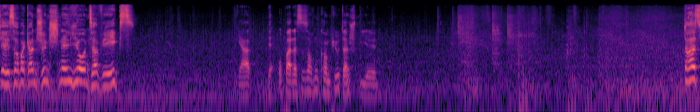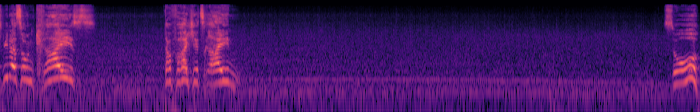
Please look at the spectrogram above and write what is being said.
Der ist aber ganz schön schnell hier unterwegs. Ja, der, Opa, das ist auch ein Computerspiel. Da ist wieder so ein Kreis. Da fahre ich jetzt rein. So.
